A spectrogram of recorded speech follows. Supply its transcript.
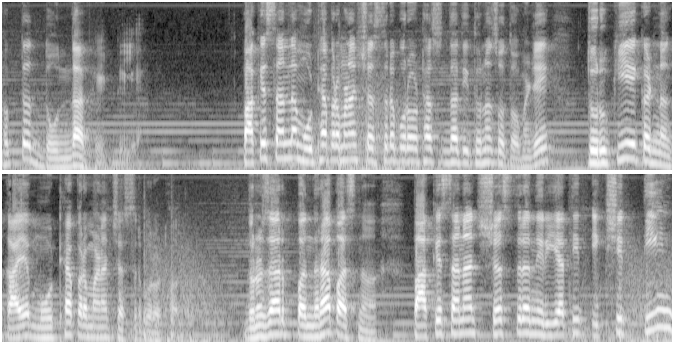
फक्त दोनदा भेट दिली आहे. पाकिस्तानला मोठ्या प्रमाणात शस्त्र पुरवठा सुद्धा तिथूनच होतो. म्हणजे तुर्कीकडनं कायम मोठ्या प्रमाणात शस्त्र पुरवठा होतो. दोन हजार पंधरापासनं पाकिस्तानात शस्त्र निर्यातीत एकशे तीन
